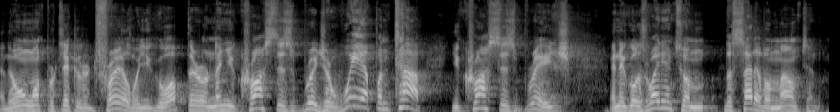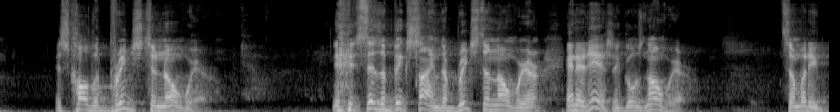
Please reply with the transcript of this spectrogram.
And there's only one particular trail where you go up there and then you cross this bridge, or way up on top, you cross this bridge and it goes right into a, the side of a mountain. It's called the Bridge to Nowhere. It says a big sign, the Bridge to Nowhere, and it is, it goes nowhere. Somebody,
